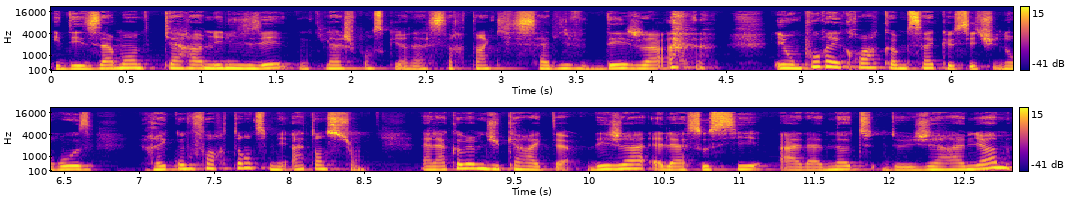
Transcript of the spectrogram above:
et des amandes caramélisées. Donc là, je pense qu'il y en a certains qui salivent déjà. et on pourrait croire comme ça que c'est une rose réconfortante, mais attention, elle a quand même du caractère. Déjà, elle est associée à la note de géranium.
